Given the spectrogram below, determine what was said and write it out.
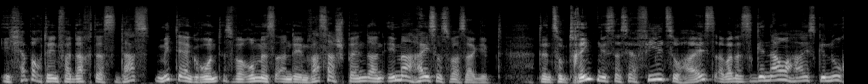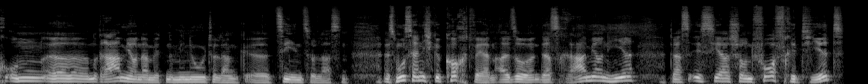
Ich habe auch den Verdacht, dass das mit der Grund ist, warum es an den Wasserspendern immer heißes Wasser gibt. Denn zum Trinken ist das ja viel zu heiß, aber das ist genau heiß genug, um äh, Ramion damit eine Minute lang äh, ziehen zu lassen. Es muss ja nicht gekocht werden. Also das Ramion hier, das ist ja schon vorfrittiert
